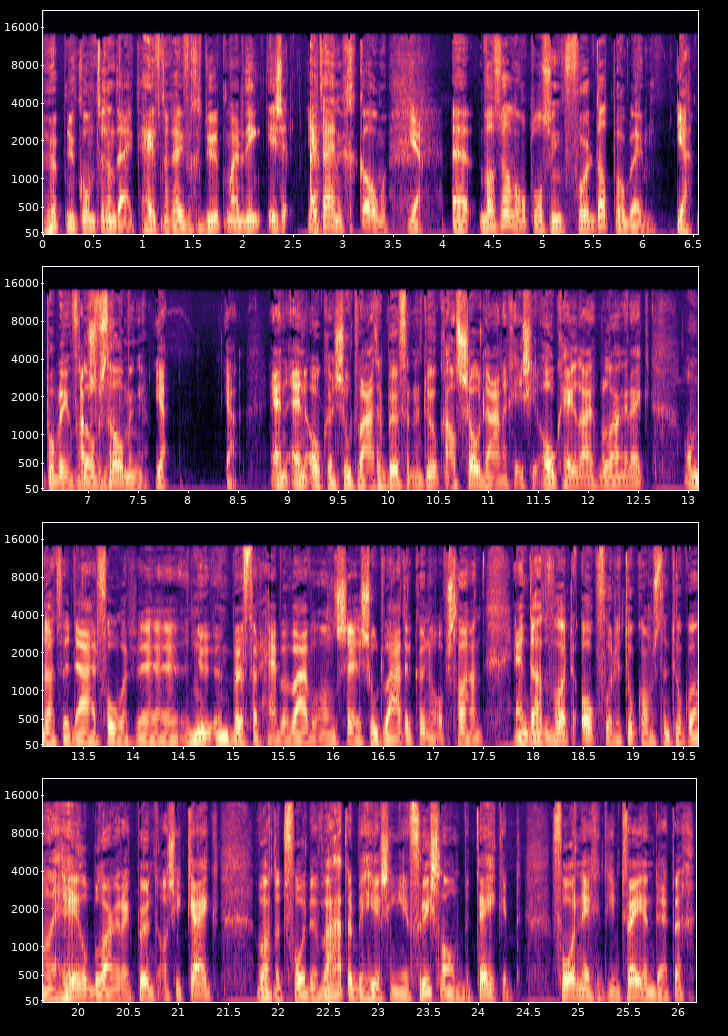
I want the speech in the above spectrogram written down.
Hup, nu komt er een dijk. Heeft nog even geduurd, maar het ding is uiteindelijk gekomen. Ja. Uh, was wel een oplossing voor dat probleem. Ja, het probleem van overstromingen. Ja, en, en ook een zoetwaterbuffer natuurlijk. Als zodanig is hij ook heel erg belangrijk. Omdat we daarvoor uh, nu een buffer hebben waar we ons uh, zoetwater kunnen opslaan. En dat wordt ook voor de toekomst natuurlijk wel een heel belangrijk punt. Als je kijkt wat het voor de waterbeheersing in Friesland betekent. Voor 1932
